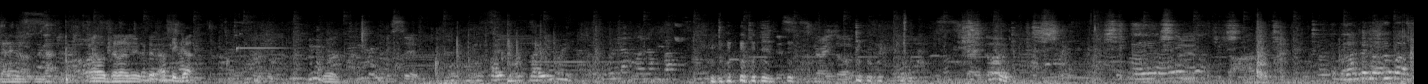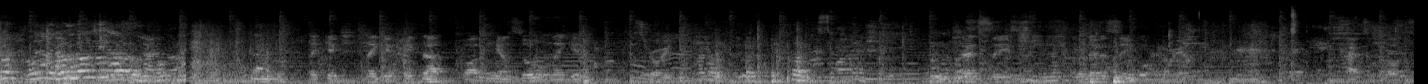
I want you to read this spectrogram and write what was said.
Dala nyo, nga. Oh, dala nito. Atiga. Good. Walang, walang baso. This is stray dog. Stray dog. They get they get picked up by the council and they get destroyed. You don't see you'll never see walking around cats and dogs.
